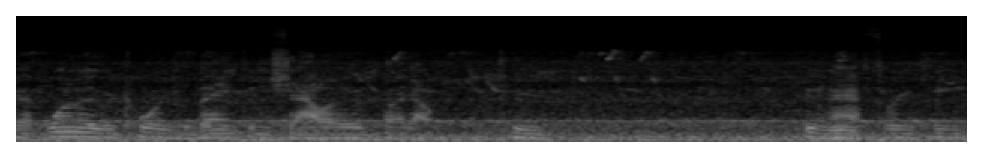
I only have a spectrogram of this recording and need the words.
Got one over towards the bank and shallow, probably about two, two and a half, three feet.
